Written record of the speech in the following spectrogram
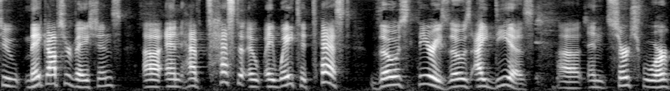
to make observations uh, and have test a, a, way to test those theories, those ideas, uh, and search for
